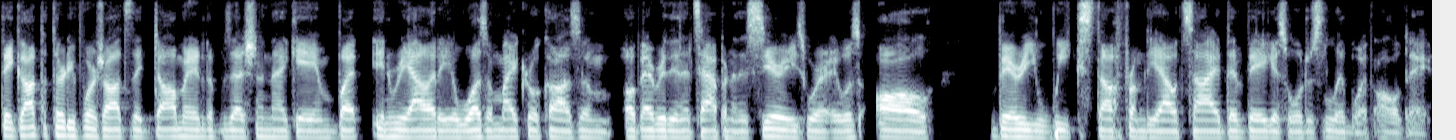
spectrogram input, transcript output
they got the 34 shots, they dominated the possession in that game, but in reality, it was a microcosm of everything that's happened in the series where it was all very weak stuff from the outside that Vegas will just live with all day.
